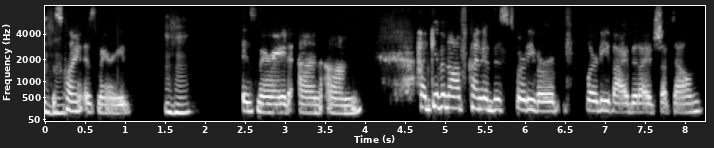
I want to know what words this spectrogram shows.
Mm-hmm. This client is married, mm-hmm. is married, and um, had given off kind of this flirty verb, flirty vibe that I had shut down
